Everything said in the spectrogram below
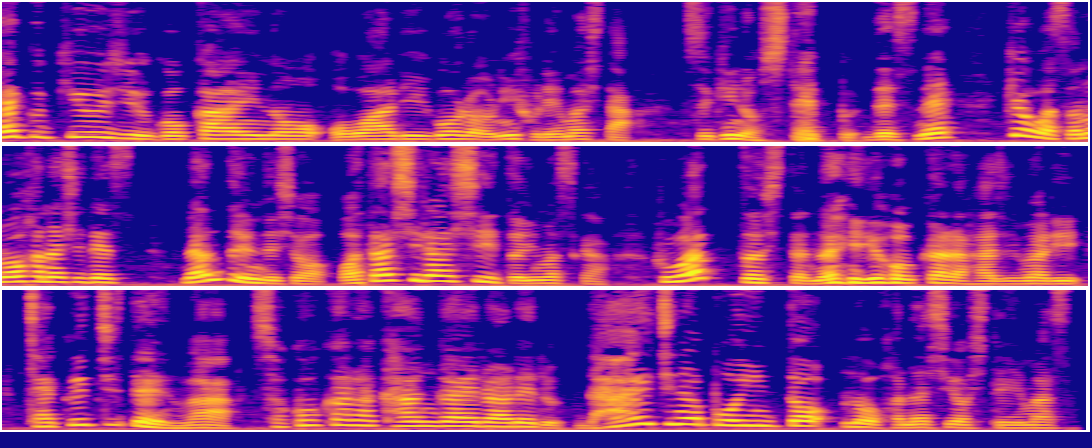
195回の終わり頃に触れました。次のステップですね。今日はそのお話です。何と言うんでしょう。私らしいと言いますか。ふわっとした内容から始まり着地点はそこから考えられる大事なポイントのお話をしています。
